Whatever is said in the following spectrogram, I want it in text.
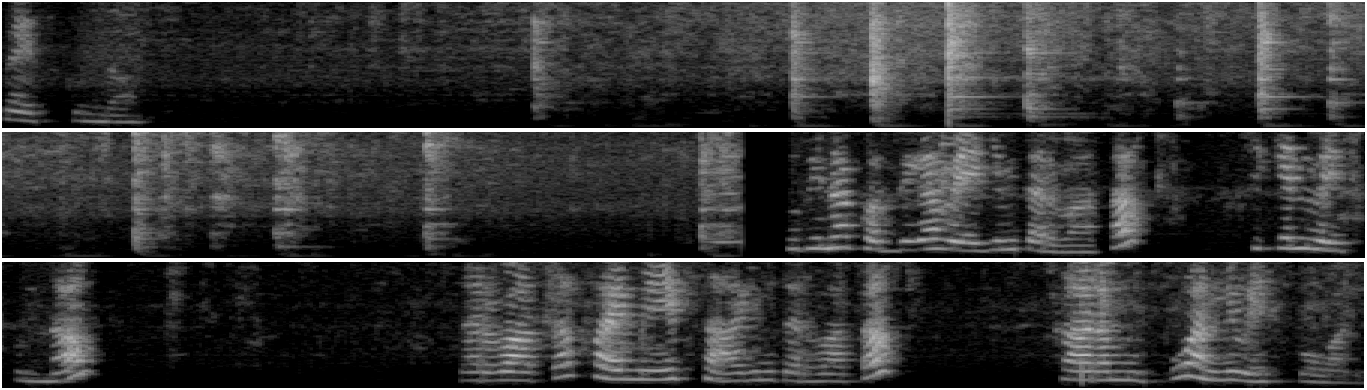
వేసుకుందాం. పుదీనా కొద్దిగా వేగిన తర్వాత చికెన్ వేసుకుందాం. తర్వాత ఫైవ్ మినిట్స్ ఆగిన తర్వాత కారం ఉప్పు అన్నీ వేసుకోవాలి.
